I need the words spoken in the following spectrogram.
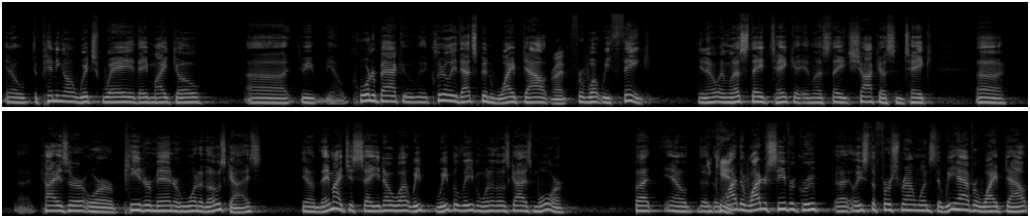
you know, depending on which way they might go, uh, do we, you know, quarterback, clearly that's been wiped out Right. for what we think, you know, unless they take, it, unless they shock us and take uh, Kizer or Peterman or one of those guys. You know, they might just say, you know what, we we believe in one of those guys more. But you know, the You the wide, the wide receiver group, uh, at least the first round ones that we have, are wiped out.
